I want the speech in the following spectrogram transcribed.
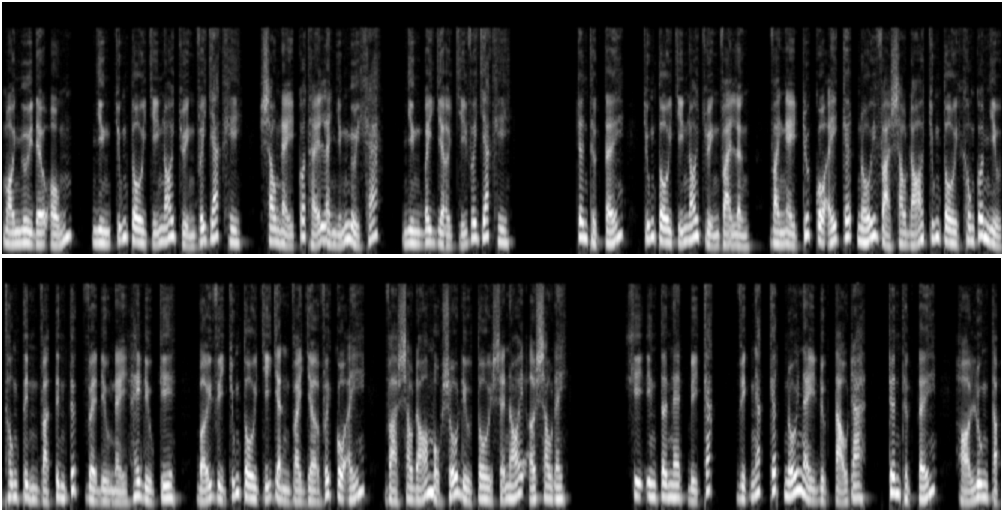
mọi người đều ổn, nhưng chúng tôi chỉ nói chuyện với giác khi, sau này có thể là những người khác, nhưng bây giờ chỉ với giác khi. Trên thực tế, chúng tôi chỉ nói chuyện vài lần, vài ngày trước cô ấy kết nối và sau đó chúng tôi không có nhiều thông tin và tin tức về điều này hay điều kia, bởi vì chúng tôi chỉ dành vài giờ với cô ấy, và sau đó một số điều tôi sẽ nói ở sau đây. Khi Internet bị cắt, việc ngắt kết nối này được tạo ra, trên thực tế, họ luôn tập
